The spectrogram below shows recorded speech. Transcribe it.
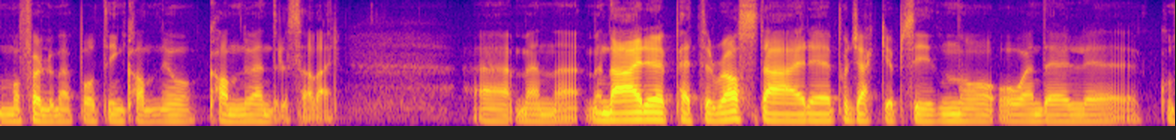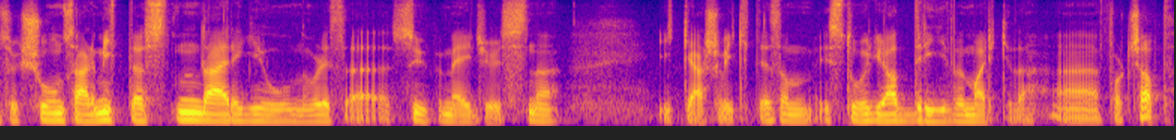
må følge med på. Ting kan jo, kan jo endre seg der. Eh, men, eh, men, det er Petrobras, det er eh, på jackup-siden og, og, en del konstruksjon. Så er det Midtøsten, det er regioner hvor disse supermajorsene ikke er så viktige, som i stor grad driver markedet eh, fortsatt.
